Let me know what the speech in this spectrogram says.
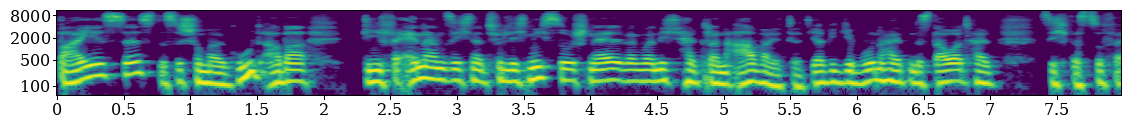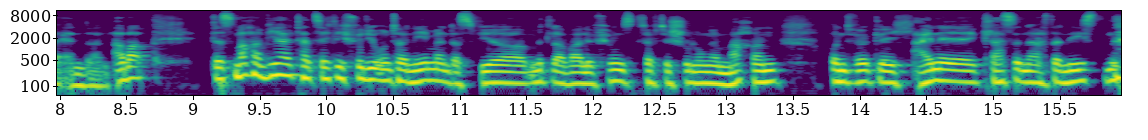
Biases, das ist schon mal gut, aber die verändern sich natürlich nicht so schnell, wenn man nicht halt dran arbeitet. Ja, wie Gewohnheiten, das dauert halt, sich das zu verändern. Aber das machen wir halt tatsächlich für die Unternehmen, dass wir mittlerweile Führungskräfteschulungen machen und wirklich eine Klasse nach der nächsten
